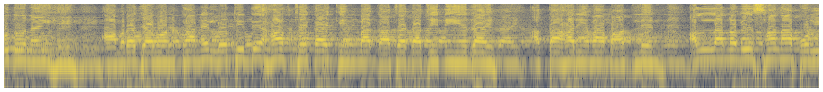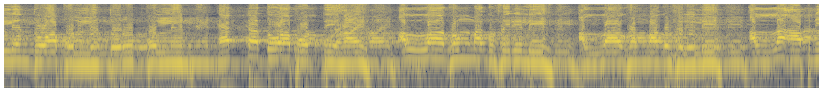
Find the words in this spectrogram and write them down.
উদু নাইহে। আমরা যেমন কানের লতিতে হাত ঠেকায় কিংবা কাছাকাছি নিয়ে যাই, আর তাহার ইমা আদলেন আল্লাহ নবী সানা পড়লেন, দোয়া পড়লেন, দরুদ পড়লেন। একটা দোয়া পড়তে হয় আল্লাহ ঘম্মা ফিরেলি আল্লাহ ঘম্মা ফিরেলি আল্লাহ আপনি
